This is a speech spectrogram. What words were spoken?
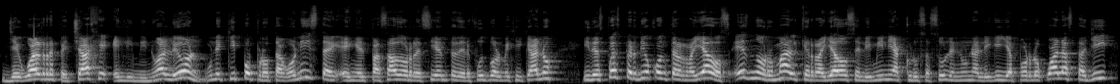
Llegó al repechaje, eliminó al León, un equipo protagonista en el pasado reciente del fútbol mexicano y después perdió contra Rayados. Es normal que Rayados elimine a Cruz Azul en una liguilla, por lo cual hasta allí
